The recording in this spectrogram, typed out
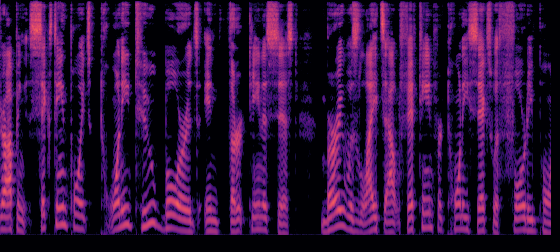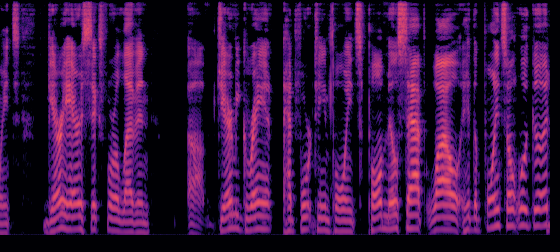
dropping 16 points, 22 boards, in 13 assists. Murray was lights out, 15 for 26 with 40 points. Gary Harris 6 for 11. Uh, Jerami Grant had 14 points. Paul Millsap, while the points don't look good,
